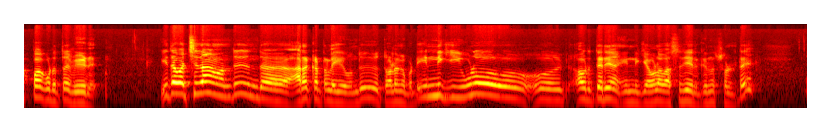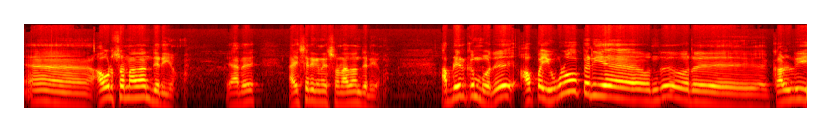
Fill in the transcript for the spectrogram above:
அப்பா கொடுத்த வீடு. இதை வச்சு தான் வந்து இந்த அறக்கட்டளை வந்து தொடங்கப்பட்டு இன்றைக்கி இவ்வளோ அவர் தெரியும் இன்றைக்கி எவ்வளோ வசதி இருக்குதுன்னு சொல்லிட்டு அவர் சொன்னால் தான் தெரியும். யார்? ஐஸ்வர்ய கணேஷ் சொன்னால் தான் தெரியும். அப்படி இருக்கும்போது அப்போ இவ்வளோ பெரிய வந்து ஒரு கல்வி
